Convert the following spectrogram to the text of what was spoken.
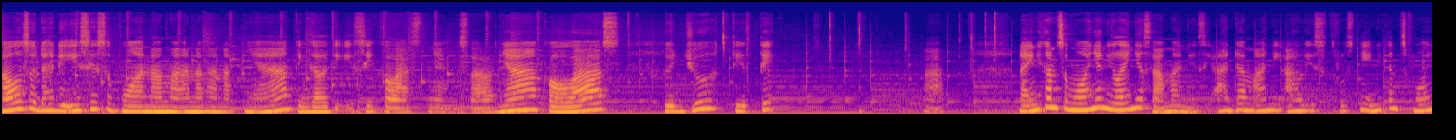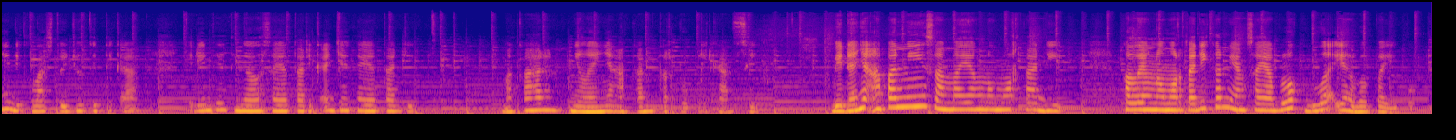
Kalau sudah diisi semua nama anak-anaknya, tinggal diisi kelasnya. Misalnya kelas 7 titik A. Nah, ini kan semuanya nilainya sama nih. Si Adam, Ani, Ali, seterusnya. Ini kan semuanya di kelas 7 titik A. Jadi ini tinggal saya tarik aja kayak tadi. Maka nilainya akan terduplikasi. Bedanya apa nih sama yang nomor tadi? Kalau yang nomor tadi kan yang saya blok dua ya Bapak Ibu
